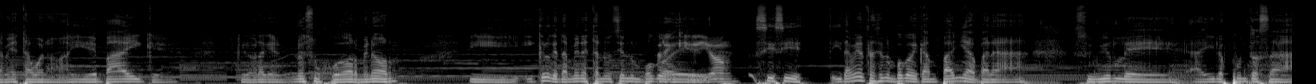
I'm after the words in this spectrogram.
También está bueno ahí Depay, que, que la verdad que no es un jugador menor. Y, y creo que también están haciendo un poco Frankie de. de Jong. Sí, sí. Y también está haciendo un poco de campaña para subirle ahí los puntos a,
